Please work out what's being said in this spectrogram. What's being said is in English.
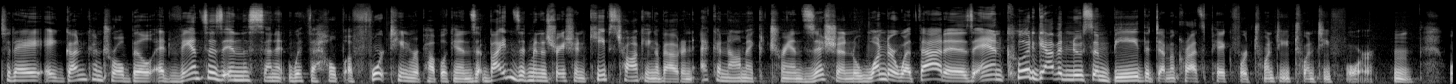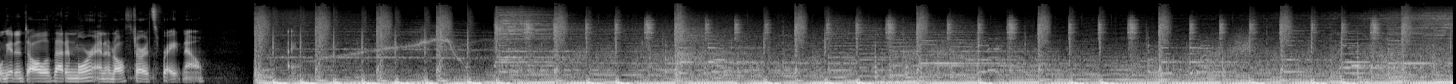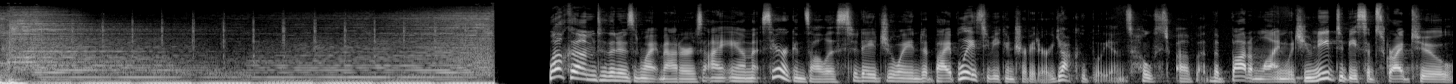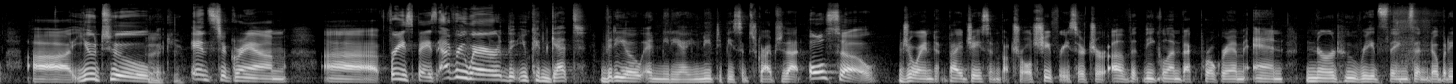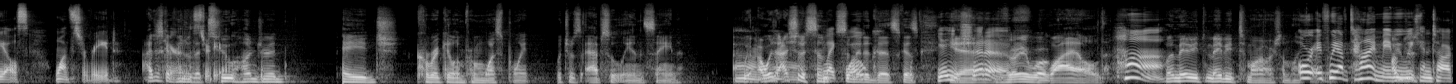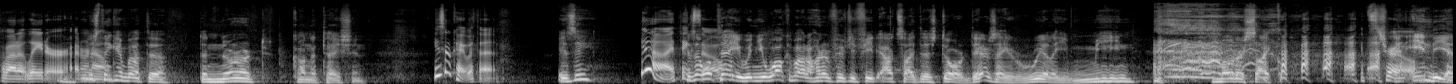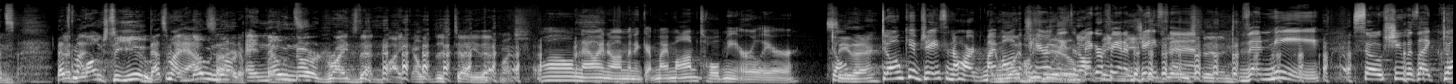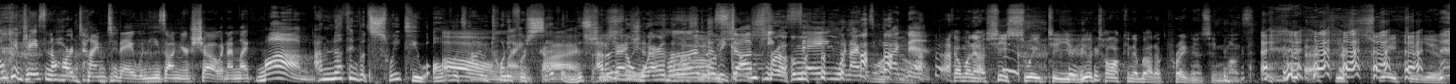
Today, a gun control bill advances in the Senate with the help of 14 Republicans. Biden's administration keeps talking about an economic transition. Wonder what that is. And could Gavin Newsom be the Democrats' pick for 2024? Hmm. We'll get into all of that and more, and it all starts right now. Welcome to the News and Why It Matters. I am Sarah Gonzalez, today joined by Blaze TV contributor Jaco Booyens, host of The Bottom Line, which you need to be subscribed to uh, YouTube, you. Instagram, uh, Free Space, everywhere that you can get video and media. You need to be subscribed to that. Also, joined by Jason Buttrill, chief researcher of the Glenn Beck program and nerd who reads things that nobody else wants to read. I just got into the, the 200 page curriculum from West Point which was absolutely insane. Oh, I, no. I, should have like submitted woke? this because yeah, you yeah, should have. Very woke. wild. Huh? But maybe maybe tomorrow or something. or like if we have time, maybe we can talk about it later. I don't I'm know. Just thinking about the the nerd connotation. He's okay with it. Is he? Yeah, I think so. Because I will tell you, when you walk about 150 feet outside this door, there's a really mean motorcycle. It's true. An Indian. That's, that's that my, belongs to you. That's my and no nerd and no nerd rides that bike. I will just tell you that much. Well, now I know I'm going to get. My mom told me earlier don't, See there? Don't give Jason a hard. My and mom apparently is a bigger fan of Jason, Jason, than me. So she was like, "Don't give Jason a hard time today when he's on your show." And I'm like, "Mom, I'm nothing but sweet to you all the time, 24 seven. I don't even know where heard the stuff he was saying when I was pregnant." Come on now, she's sweet to you. You're talking about a pregnancy month. she's sweet to you.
